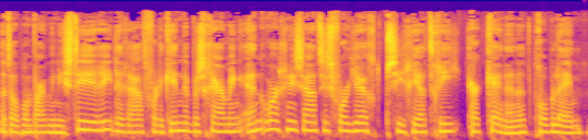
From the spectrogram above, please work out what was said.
Het Openbaar Ministerie, de Raad voor de Kinderbescherming... en organisaties voor jeugdpsychiatrie erkennen het probleem.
